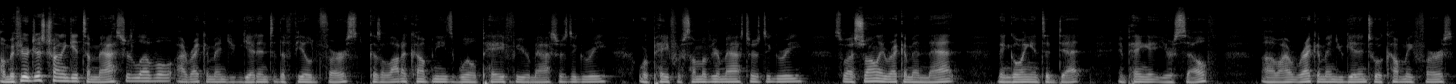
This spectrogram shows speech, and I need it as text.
Um, if you're just trying to get to master level, I recommend you get into the field first because a lot of companies will pay for your master's degree or pay for some of your master's degree. So I strongly recommend that than going into debt and paying it yourself. Um, I recommend you get into a company first,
